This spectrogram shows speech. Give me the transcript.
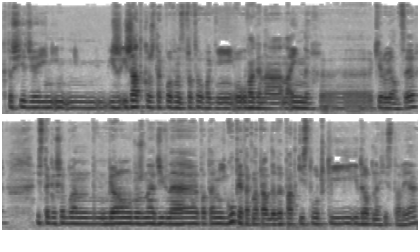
Ktoś jedzie i, i, i rzadko, że tak powiem, zwraca uwagi, uwagę na, na innych e, kierujących i z tego się biorą różne dziwne, potem i głupie tak naprawdę wypadki, stłuczki i drobne historie.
